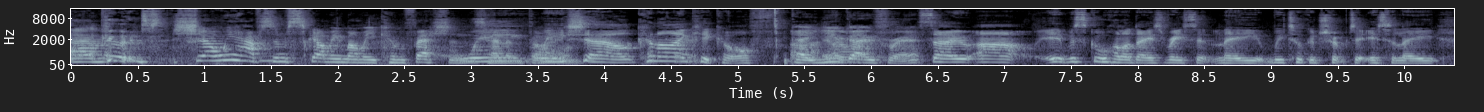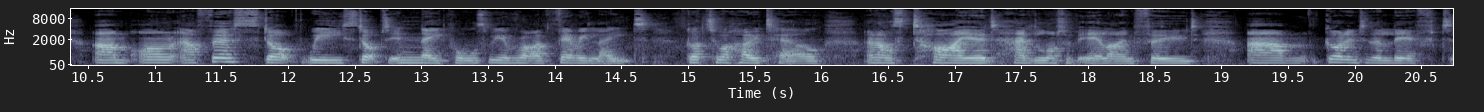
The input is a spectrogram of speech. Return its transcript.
Good. Shall we have some scummy mummy confessions, We, Helen Thorne? we shall. Can I kick off? Okay, Uh, you go for it. So uh, it was school holidays recently. We took a trip to Italy. Um, on our first stop, we stopped in Naples. We arrived very late. Got to a hotel, and I was tired. Had a lot of airline food. Um, got into the lift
